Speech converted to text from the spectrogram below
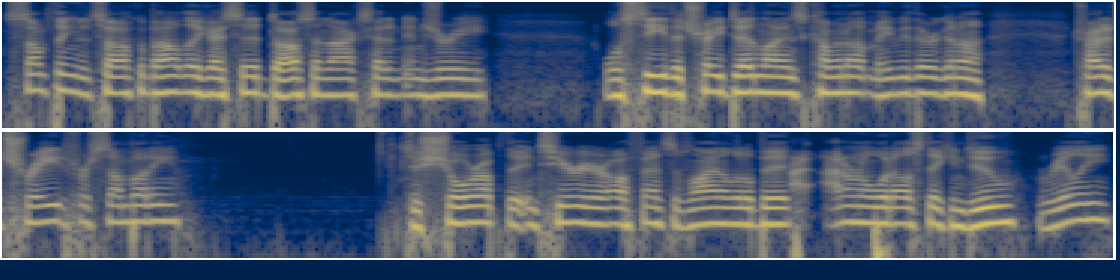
something to talk about. Like I said, Dawson Knox had an injury. We'll see the trade deadlines coming up. Maybe they're going to try to trade for somebody to shore up the interior offensive line a little bit. I, I don't know what else they can do, really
